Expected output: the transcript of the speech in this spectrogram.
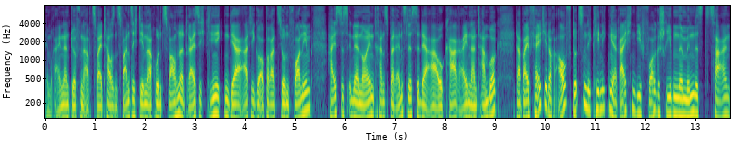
Im Rheinland dürfen ab 2020 demnach rund 230 Kliniken derartige Operationen vornehmen, heißt es in der neuen Transparenzliste der AOK Rheinland-Hamburg. Dabei fällt jedoch auf, Dutzende Kliniken erreichen die vorgeschriebene Mindestzahlen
